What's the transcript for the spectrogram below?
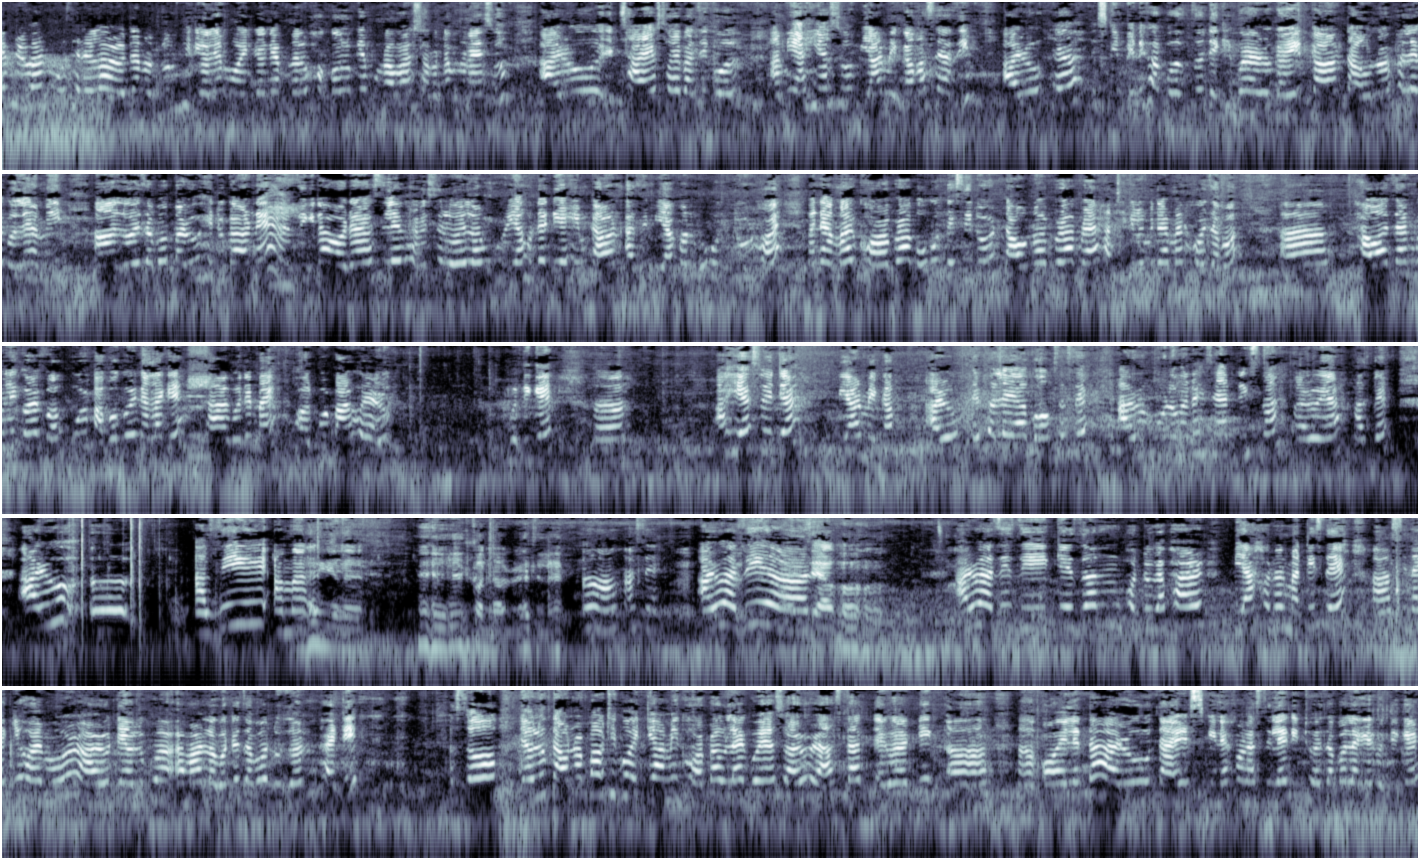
Everyone মোৰ চেনেলৰ আৰু এটা নতুন ভিডিঅ'লৈ মই ইণ্টাৰনেট আপোনালোক সকলোকে পুনৰবাৰ স্বাগতম জনাইছোঁ। আৰু চাৰে ছয় বাজি গ'ল। আমি আহি আছোঁ বিয়াৰ মেকআপ আছে আজি। আৰু সেয়া স্ক্ৰীন পেইণ্টিঙৰ বস্তু দেখিবই আৰু গাড়ীত কাৰণ টাউনৰ ফালে গ'লে আমি লৈ যাব পাৰোঁ সেইটো কাৰণে। যিকেইটা অৰ্ডাৰ আছিলে ভাবিছোঁ লৈ ল'ম। ঘূৰি আহোঁতে দি আহিম কাৰণ আজি বিয়াখন বহুত দূৰ হয়। মানে আমাৰ ঘৰৰ পৰা বহুত টাউনৰ পৰা প্ৰায় ষাঠি কিলোমিটাৰমান হৈ যাব। আহ, হাৱাজান বুলি কয় গহপুৰ পাবগৈ নালাগে। তাৰ আগতে পায় ধলপুৰ পাৰ হয় আৰু। গতিকে আহ, আছোঁ এতিয়া বিয়াৰ মেকআপ আৰু এইফালে এয়া বক্স আছে। আৰু মোৰ লগত আহিছে ইয়াত তৃষ্ণা আৰু এয়া হাজবেণ্ড আৰু আজি আমাৰ অঁ আছে। আৰু আজি আৰু আজি যিকেইজন ফটোগ্ৰাফাৰ বিয়াখনত মাতিছে চিনাকি হয় মোৰ আৰু তেওঁলোকৰ আমাৰ লগতে যাব দুজন ভাইটি। চ' তেওঁলোক টাউনৰ পৰা উঠিব এতিয়া আমি ঘৰৰ পৰা ওলাই গৈ আছোঁ আৰু ৰাস্তাত এগৰাকীক অইল এটা আৰু তাইৰ স্কিন এখন আছিলে দি থৈ যাব লাগে গতিকে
